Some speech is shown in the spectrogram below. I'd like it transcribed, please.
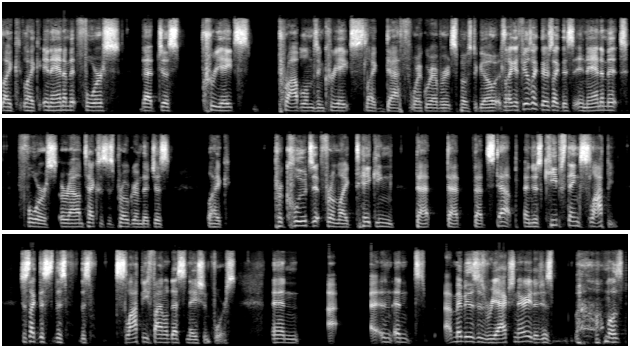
like like inanimate force that just creates problems and creates like death like wherever it's supposed to go. It's like it feels like there's like this inanimate force around Texas's program that just like precludes it from like taking that that that step and just keeps things sloppy. Just like this this this sloppy final destination force. And I, and and uh, maybe this is reactionary to just almost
